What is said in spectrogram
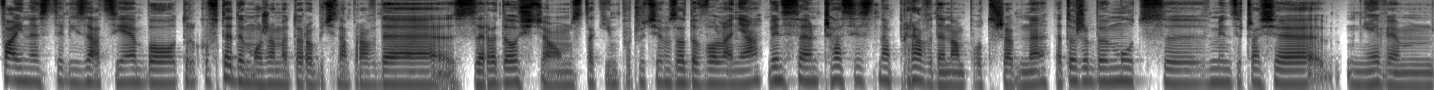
fajne stylizacje, bo tylko wtedy możemy to robić naprawdę z radością, z takim poczuciem zadowolenia, więc ten czas jest naprawdę nam potrzebny na to, żeby móc y, w międzyczasie, nie wiem,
